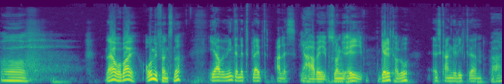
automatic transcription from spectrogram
Äh, naja, wobei, Onlyfans, ne? Ja, aber im Internet bleibt alles. Ja, aber solange, ey, Geld, hallo? Es kann geleakt werden. Ja,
